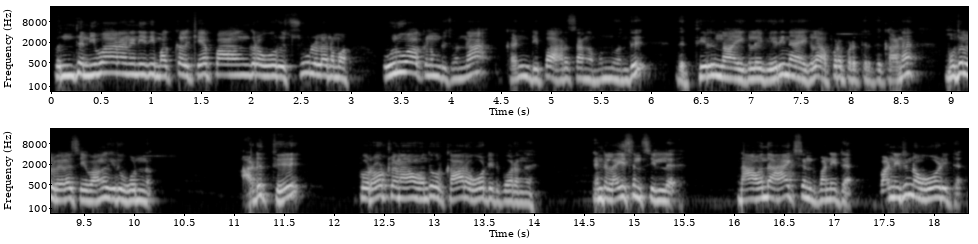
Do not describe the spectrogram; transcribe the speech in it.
இப்போ இந்த நிவாரண நிதி மக்கள் கேட்பாங்கிற ஒரு சூழலை நம்ம உருவாக்கணும்னு சொன்னால் கண்டிப்பாக அரசாங்கம் முன் வந்து இந்த திருநாய்களை வெறி நாய்களை அப்புறப்படுத்துறதுக்கான முதல் வேலை செய்வாங்க. இது ஒன்று அடுத்து இப்போ ரோட்டில் நான் வந்து ஒரு காரை ஓட்டிகிட்டு போகிறேங்க என்கிட்ட லைசன்ஸ் இல்லை. நான் வந்து ஆக்சிடென்ட் பண்ணிட்டேன். பண்ணிவிட்டு நான் ஓடிட்டேன்.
